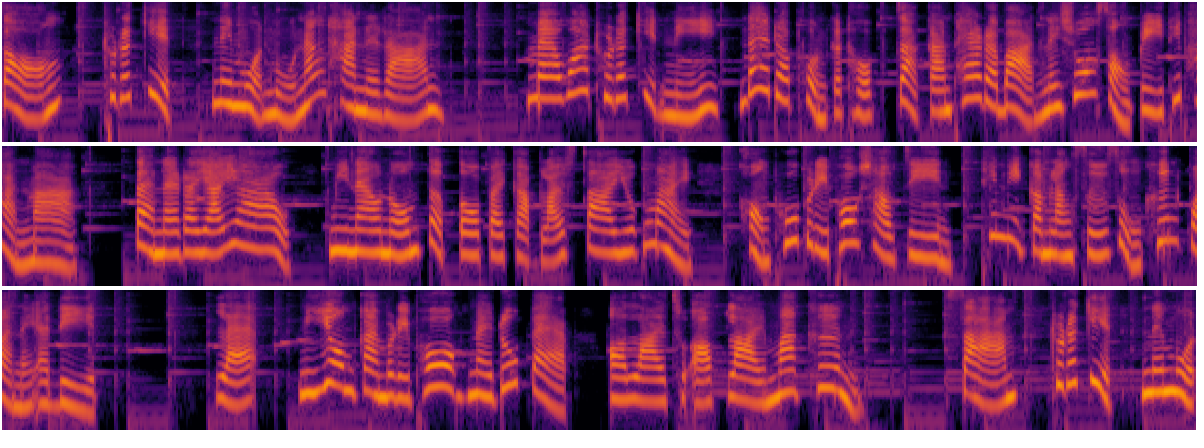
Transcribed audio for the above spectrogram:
2. ธุรกิจในหมวดหมูนั่งทานในร้าน แม้ว่าธุรกิจนี้ได้รับผลกระทบจากการแพร่ระบาดในช่วง 2 ปีที่ผ่านมา แต่ในระยะยาวมีแนวโน้มเติบโตไปกับไลฟ์สไตล์ยุคใหม่ของผู้บริโภคชาวจีนที่มีกำลังซื้อสูงขึ้นกว่าในอดีต และนิยมการบริโภคในรูปแบบ ออนไลน์ to ออฟไลน์มากขึ้น 3. ธุรกิจในหมวด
